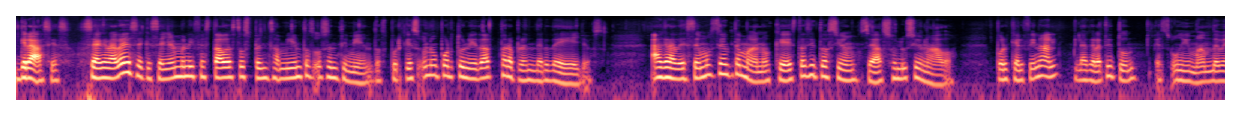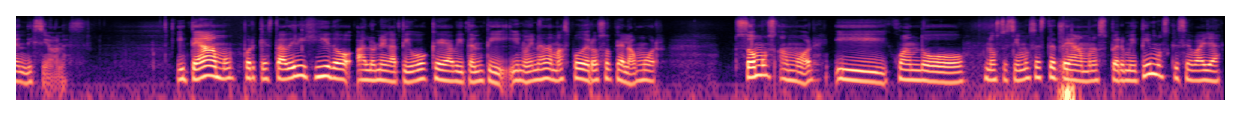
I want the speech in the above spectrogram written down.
Gracias. Se agradece que se hayan manifestado estos pensamientos o sentimientos porque es una oportunidad para aprender de ellos. Agradecemos de antemano que esta situación se ha solucionado porque al final la gratitud es un imán de bendiciones. Y te amo porque está dirigido a lo negativo que habita en ti y no hay nada más poderoso que el amor. Somos amor y cuando nos decimos este te amo nos permitimos que se vaya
